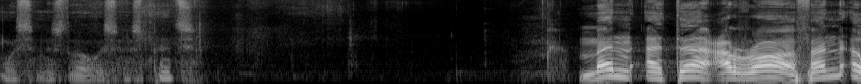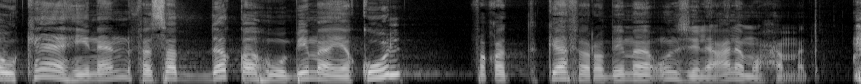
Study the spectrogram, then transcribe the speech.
Восемьдесят два, восемьдесят пять. من أتى عرافا أو كاهنا فصدقه بما يقول فقد كفر بما أنزل على محمد.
